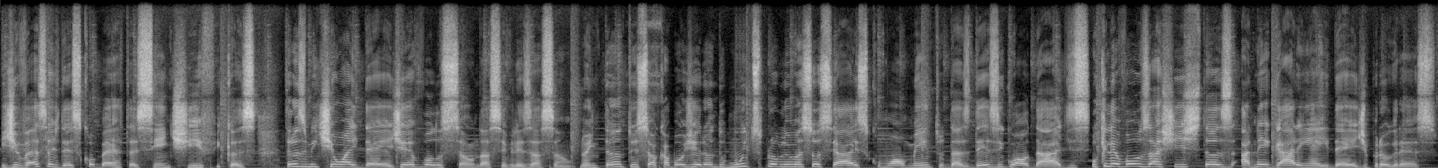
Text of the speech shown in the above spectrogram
e diversas descobertas científicas transmitiam a ideia de evolução da civilização. No entanto, isso acabou gerando muitos problemas sociais, como o aumento das desigualdades, o que levou os artistas a negarem a ideia de progresso.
